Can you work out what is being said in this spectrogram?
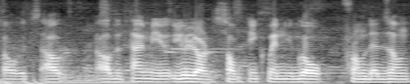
So it's all all the time you you learn something when you go from that zone.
